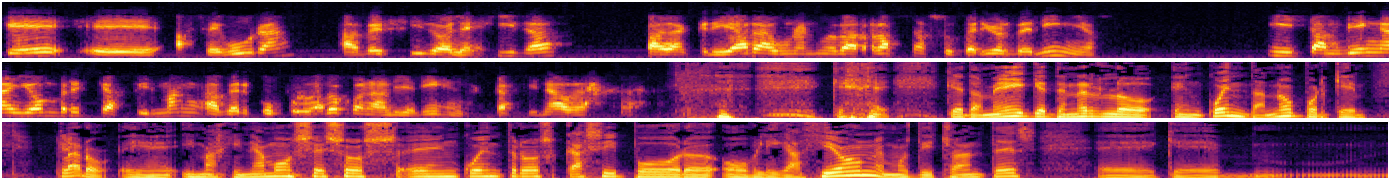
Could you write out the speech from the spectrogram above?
que eh, aseguran haber sido elegidas para criar a una nueva raza superior de niños y también hay hombres que afirman haber copulado con alienígenas, casi nada. que, también hay que tenerlo en cuenta, ¿no? Porque, claro, eh, imaginamos esos encuentros casi por obligación. Hemos dicho antes eh, que mm,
